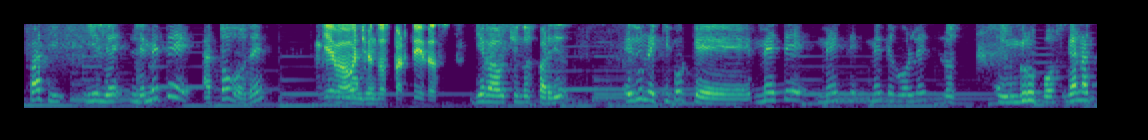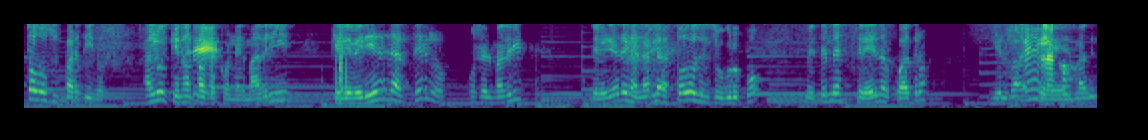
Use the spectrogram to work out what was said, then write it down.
Fácil. Y le, le mete a todos, ¿eh? Lleva. 8 en dos partidos. lleva 8 en dos partidos. Es un equipo que mete, mete, mete goles los, en grupos, gana todos sus partidos. Algo que no Sí. pasa con el Madrid, que debería de hacerlo. O sea, el Madrid debería de ganarle a todos en su grupo, meterles 3 o 4. Y el, Sí, la el Madrid,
